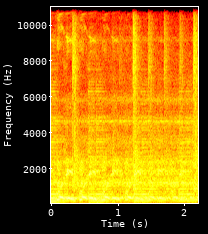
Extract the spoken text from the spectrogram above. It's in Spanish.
modé, modé, modé, modé, modé, modé.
